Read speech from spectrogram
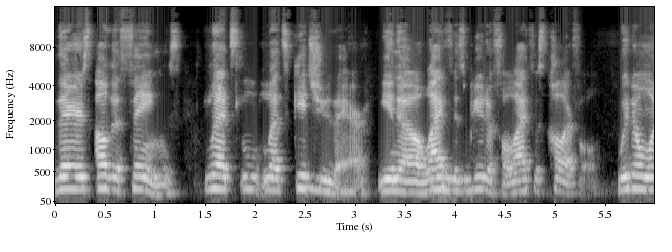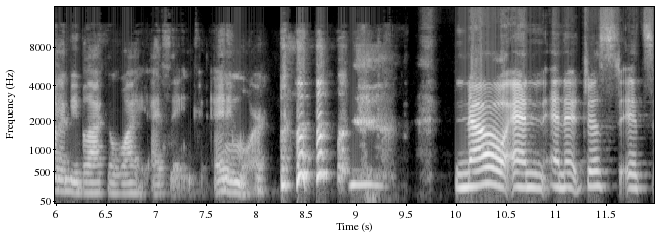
there's other things. Let's let's get you there. You know life is mm-hmm. beautiful. Life is colorful. We don't want to be black and white i think anymore. No and and it just it's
